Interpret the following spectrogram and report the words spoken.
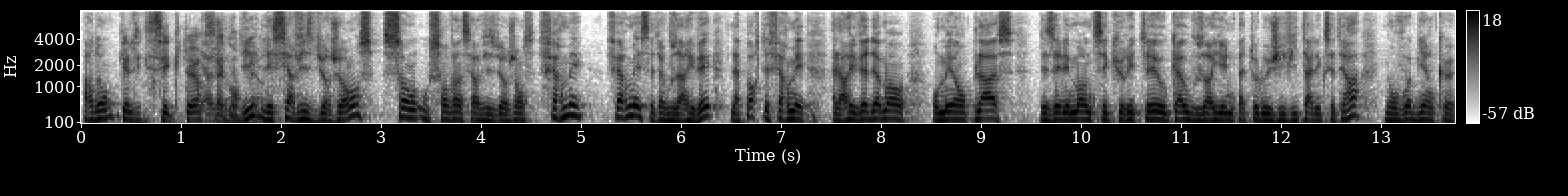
Pardon Quel secteur ça vous dis, concerne les services d'urgence, 100 ou 120 services d'urgence fermés. Fermés, c'est-à-dire que vous arrivez, la porte est fermée. Alors évidemment, on met en place des éléments de sécurité au cas où vous auriez une pathologie vitale, etc. Mais on voit bien que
